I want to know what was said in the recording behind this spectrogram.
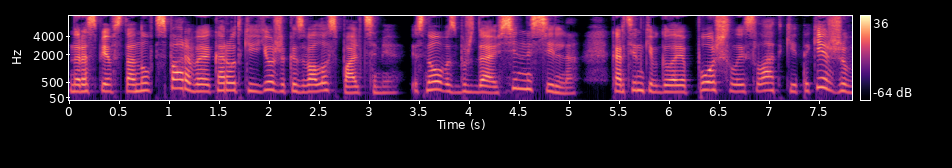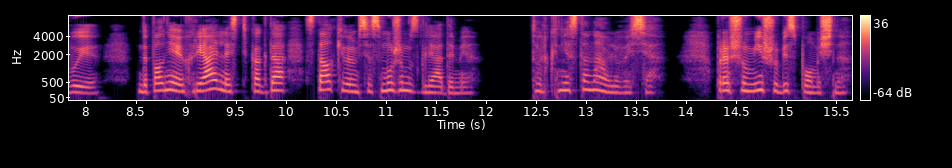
Нараспев стану, спарывая короткий ежик из волос пальцами. И снова возбуждаю, сильно-сильно. Картинки в голове пошлые, сладкие, такие живые. Дополняю их реальность, когда сталкиваемся с мужем взглядами. Только не останавливайся. Прошу Мишу беспомощно.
